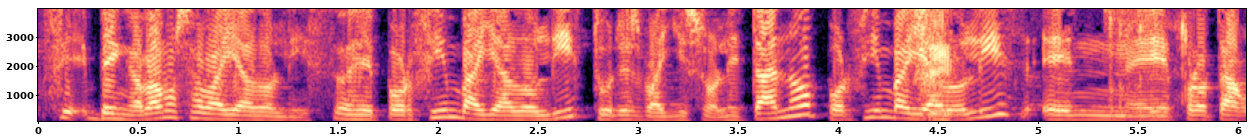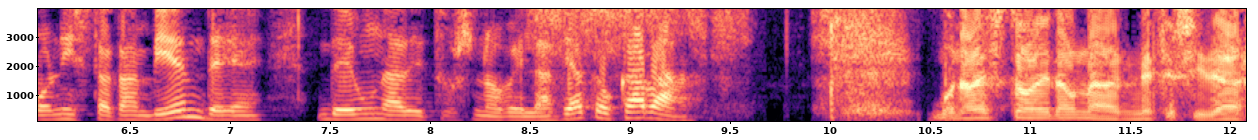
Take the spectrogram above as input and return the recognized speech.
Sí, venga, vamos a Valladolid. Eh, por fin Valladolid, tú eres vallisoletano, por fin Valladolid, en eh, protagonista también de, de una de tus novelas. ¿Ya tocaba? Bueno, esto era una necesidad.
